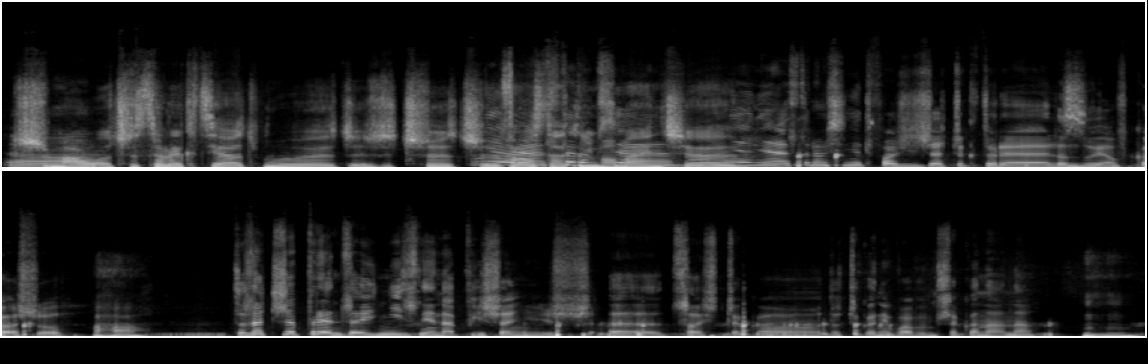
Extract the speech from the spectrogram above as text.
Czy mało? Czy selekcja? Czy, czy, czy, nie, w ostatnim się, momencie? Nie, nie, staram się nie tworzyć rzeczy, które lądują w koszu. Aha. To znaczy, że prędzej nic nie napiszę niż e, coś, czego, do czego nie byłabym przekonana. Mhm.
